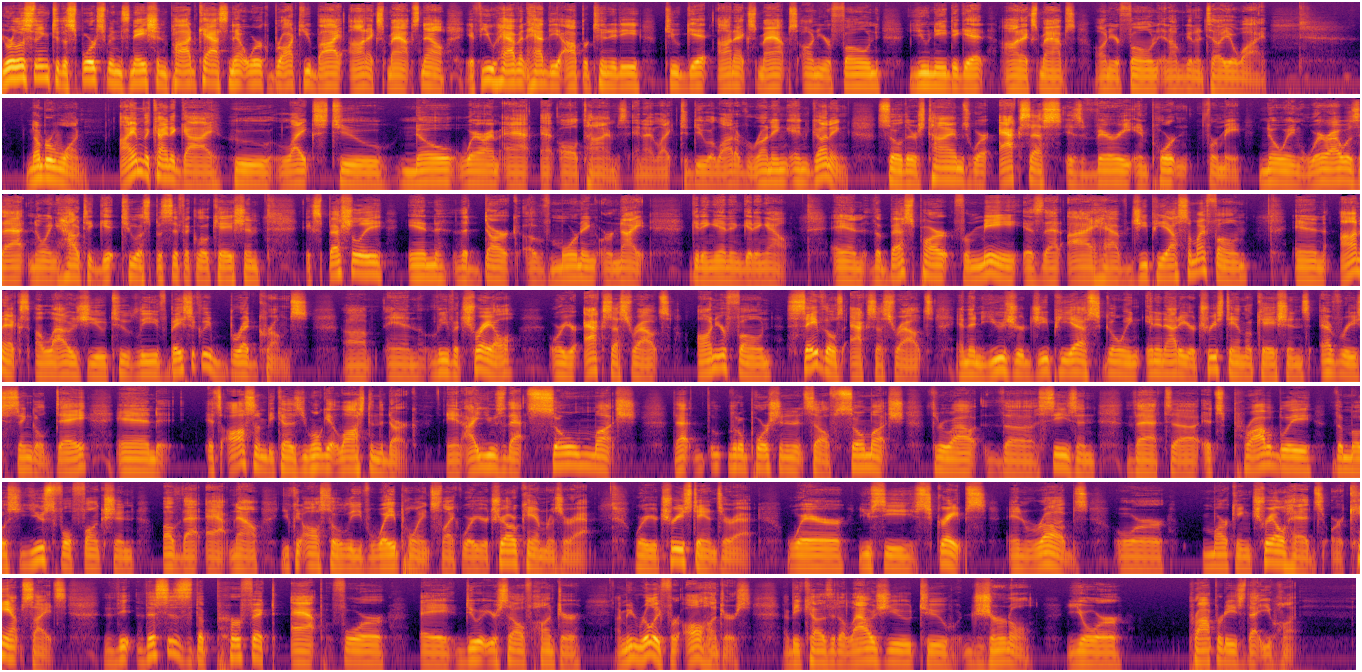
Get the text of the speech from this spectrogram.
You're listening to the Sportsman's Nation Podcast Network brought to you by onX Maps. Now, if you haven't had the opportunity to get onX Maps on your phone, you need to get onX Maps on your phone, and I'm going to tell you why. Number one, I am the kind of guy who likes to know where I'm at at all times, and I like to do a lot of running and gunning. So there's times where access is very important for me, knowing where I was at, knowing how to get to a specific location, especially in the dark of morning or night, getting in and getting out. And the best part for me is that I have GPS on my phone and onX allows you to leave basically breadcrumbs uh, and leave a trail or your access routes on your phone, save those access routes, and then use your GPS going in and out of your tree stand locations every single day. And it's awesome because you won't get lost in the dark. And I use that so much, that little portion in itself, so much throughout the season that uh, it's probably the most useful function of that app. Now, you can also leave waypoints like where your trail cameras are at, where your tree stands are at, where you see scrapes and rubs or marking trailheads or campsites. The, this is the perfect app for a do it yourself hunter I mean, really for all hunters, because it allows you to journal your properties that you hunt,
